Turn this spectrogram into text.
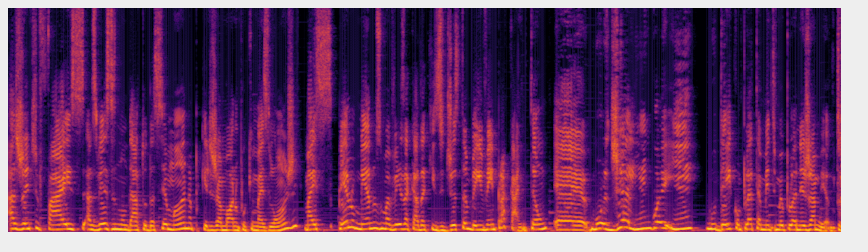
a gente faz, às vezes não dá toda semana, porque ele já mora um pouquinho mais longe, mas pelo menos uma vez a cada 15 dias também vem para cá. Então, é, mordi a língua e mudei completamente meu planejamento.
